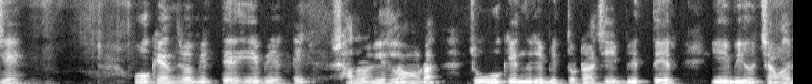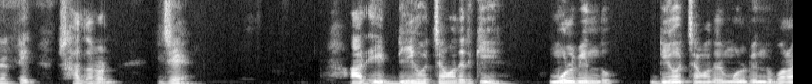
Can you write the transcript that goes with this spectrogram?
যে ও কেন্দ্রীয় বৃত্তের এ বি একটি সাধারণ লিখলাম আমরা। যে ও কেন্দ্রীয় যে বৃত্তটা আছে, এই বৃত্তের এ বি হচ্ছে আমাদের একটি সাধারণ যে। আর এই ডি হচ্ছে আমাদের কি? মূল বিন্দু ডি হচ্ছে আমাদের মূল বিন্দু বলা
